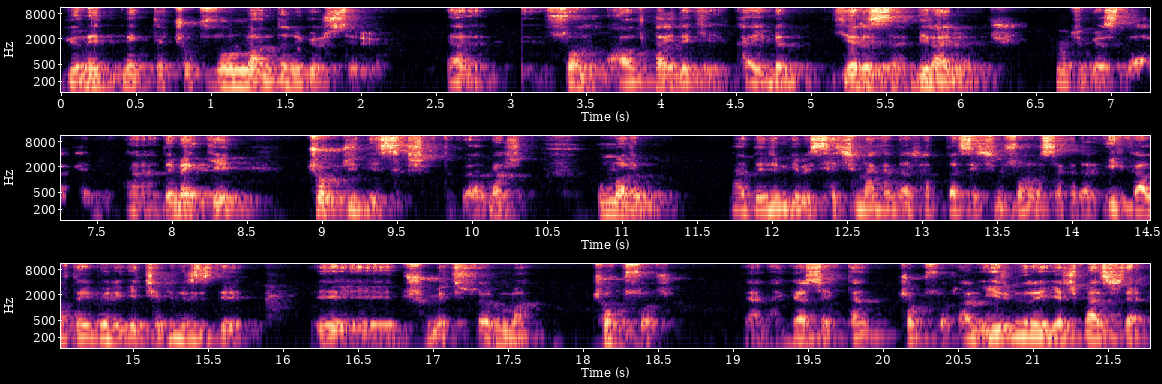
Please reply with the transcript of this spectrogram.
yönetmekte çok zorlandığını gösteriyor. Yani son 6 aydaki kaybın yarısı bir ay olmuş. Türk lirası kaybı. Demek ki çok ciddi sıkışıklıklar var. Umarım ha dediğim gibi seçime kadar hatta seçim sonrasına kadar ilk 6 ayı böyle geçebiliriz diye e, düşünmek istiyorum ama çok zor. Yani gerçekten çok zor. Hani 20 liraya geçmez işte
